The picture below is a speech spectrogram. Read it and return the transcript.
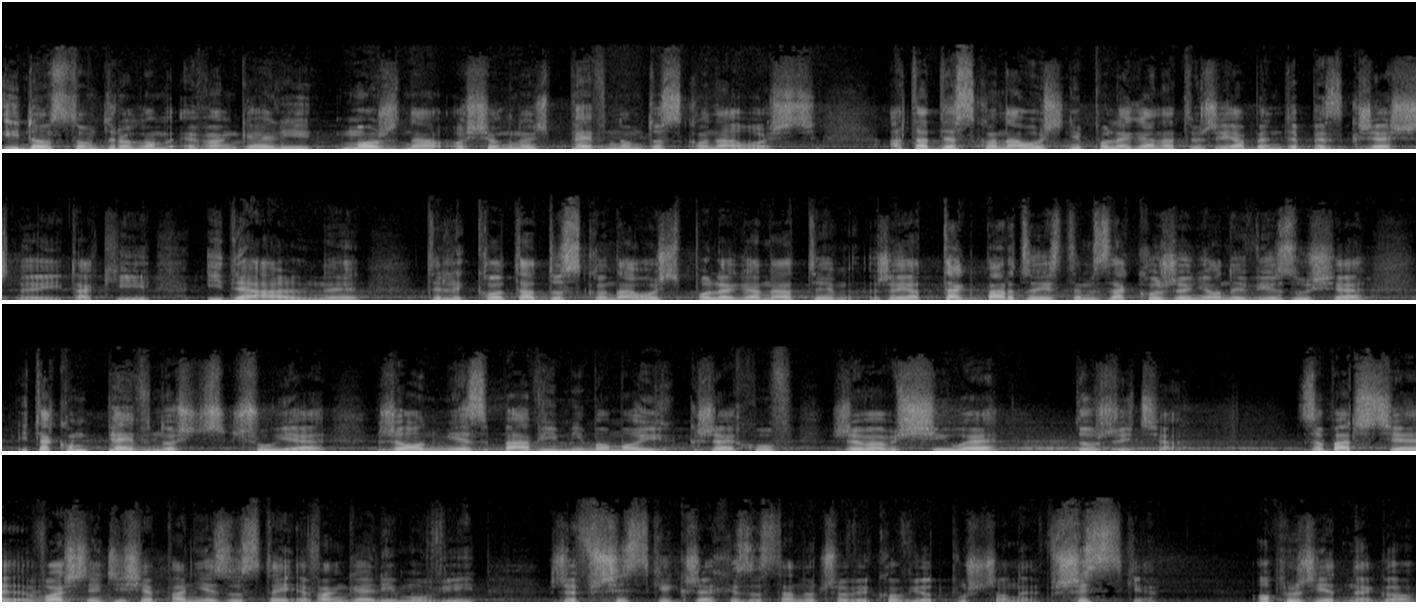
idąc tą drogą Ewangelii, można osiągnąć pewną doskonałość. A ta doskonałość nie polega na tym, że ja będę bezgrzeszny i taki idealny, tylko ta doskonałość polega na tym, że ja tak bardzo jestem zakorzeniony w Jezusie i taką pewność czuję, że On mnie zbawi mimo moich grzechów, że mam siłę do życia. Zobaczcie, właśnie dzisiaj Pan Jezus w tej Ewangelii mówi, że wszystkie grzechy zostaną człowiekowi odpuszczone. Wszystkie. Oprócz jednego,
